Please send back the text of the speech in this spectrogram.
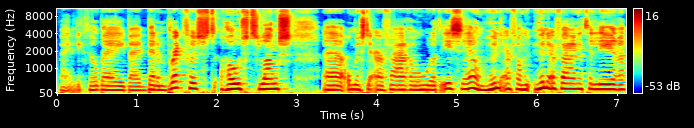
bij, weet ik veel, bij, bij bed and breakfast hosts langs. Uh, om eens te ervaren hoe dat is. Hè, om hun, ervan, hun ervaringen te leren.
